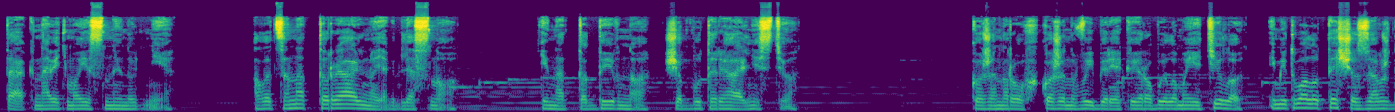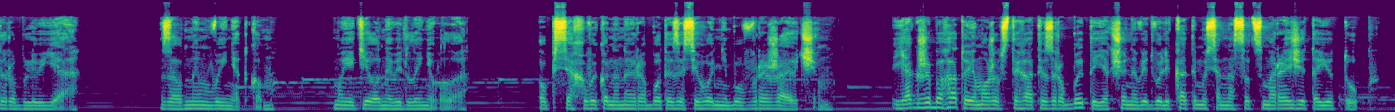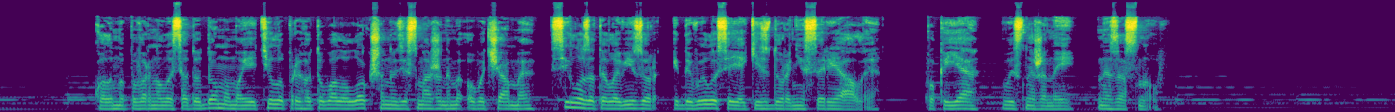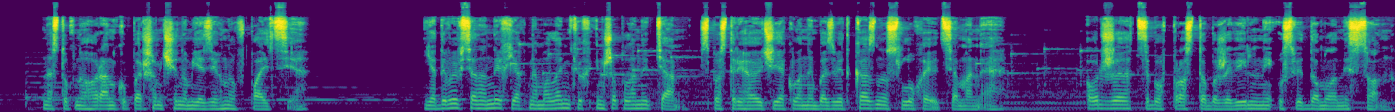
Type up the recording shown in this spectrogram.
Так, навіть мої сни нудні. Але це надто реально, як для сну, і надто дивно, щоб бути реальністю. Кожен рух, кожен вибір, який робило моє тіло, імітувало те, що завжди роблю я. За одним винятком моє тіло не відлинювало. Обсяг виконаної роботи за сьогодні був вражаючим. Як же багато я можу встигати зробити, якщо не відволікатимуся на соцмережі та Ютуб? Коли ми повернулися додому, моє тіло приготувало локшину зі смаженими овочами, сіло за телевізор і дивилося якісь дурні серіали, поки я, виснажений, не заснув. Наступного ранку першим чином я зігнув пальці. Я дивився на них як на маленьких іншопланетян, спостерігаючи, як вони безвідказно слухаються мене. Отже, це був просто божевільний усвідомлений сон.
